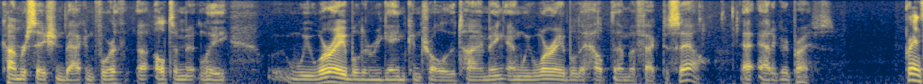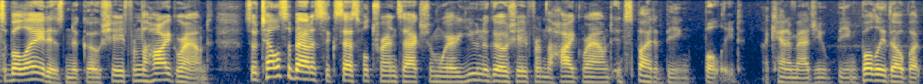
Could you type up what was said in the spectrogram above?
conversation back and forth, uh, ultimately we were able to regain control of the timing and we were able to help them effect a sale at, at a good price. Principle eight is negotiate from the high ground. So tell us about a successful transaction where you negotiate from the high ground in spite of being bullied. I can't imagine you being bullied though, but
